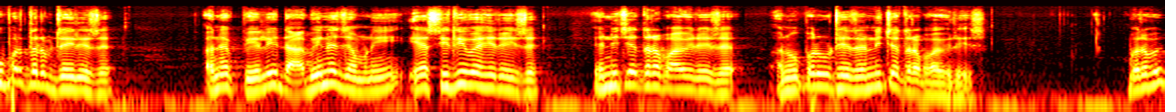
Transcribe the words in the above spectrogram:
ઉપર તરફ જઈ રહી છે અને પેલી ડાબીને જમણી એ સીધી વહી રહી છે. એ નીચે તરફ આવી રહી છે અને ઉપર ઉઠી છે નીચે તરફ આવી રહી છે. બરાબર?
